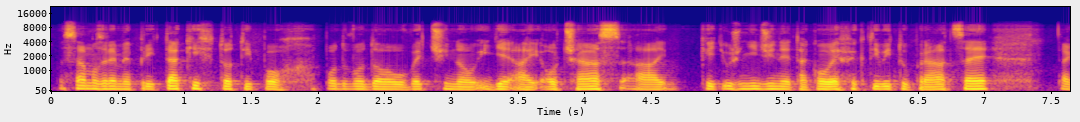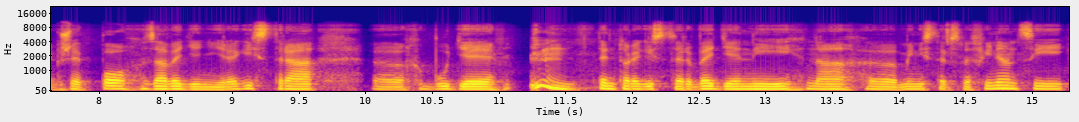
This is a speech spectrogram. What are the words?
Samozrejme pri takýchto typoch podvodov väčšinou ide aj o čas a keď už nič iné, takou efektivitu práce. Takže po zavedení registra eh, bude tento register vedený na eh, ministerstve financií,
